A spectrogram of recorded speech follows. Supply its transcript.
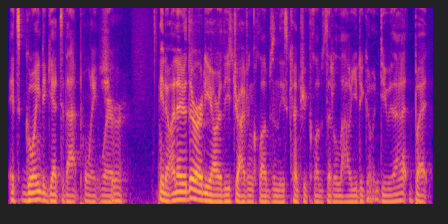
It's going to get to that point where, Sure. you know, and there- there already are these driving clubs and these country clubs that allow you to go and do that. But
